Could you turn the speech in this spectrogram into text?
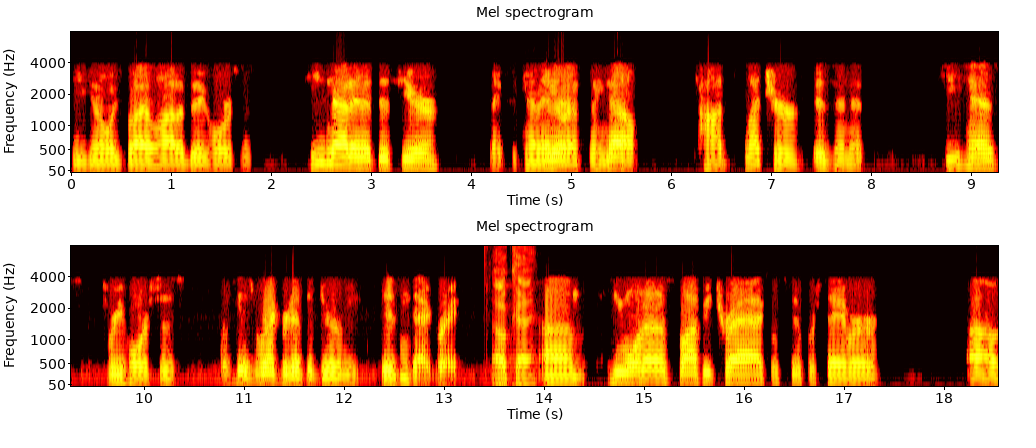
He can always buy a lot of big horses. He's not in it this year. Makes it kind of interesting. Now, Todd Pletcher is in it. He has three horses, but his record at the Derby isn't that great. Okay. Um, he won on a sloppy track with Super Saver, uh,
